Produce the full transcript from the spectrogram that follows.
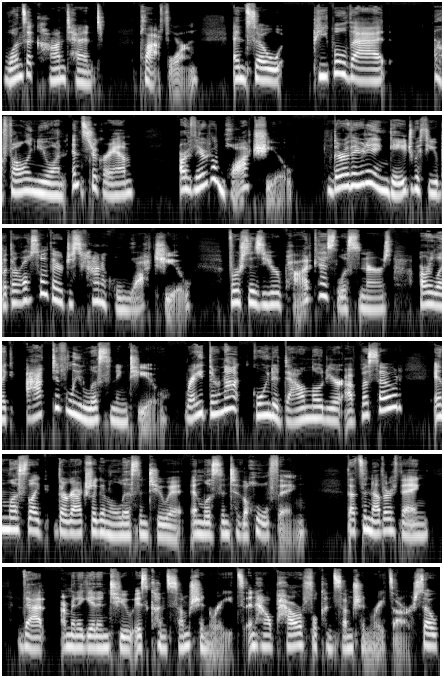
one's a content platform. And so people that are following you on Instagram are there to watch you. They're there to engage with you, but they're also there just kind of watch you. Versus your podcast listeners are like actively listening to you, right? They're not going to download your episode unless like they're actually going to listen to it and listen to the whole thing. That's another thing that I'm going to get into is consumption rates and how powerful consumption rates are. So,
